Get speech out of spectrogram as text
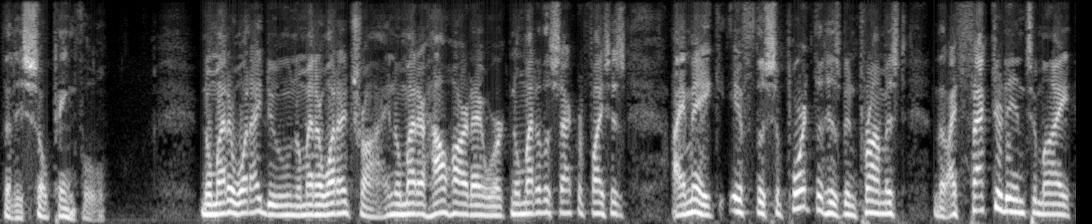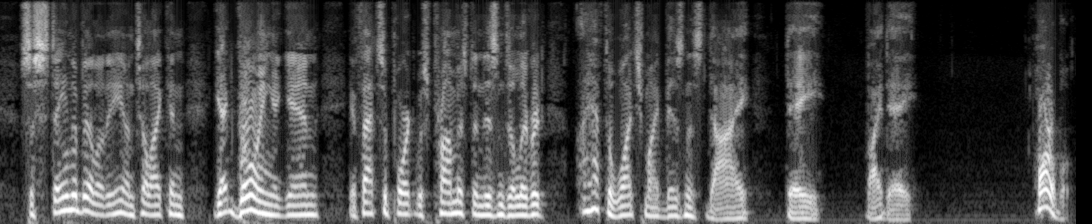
that is so painful no matter what I do, no matter what I try, no matter how hard I work, no matter the sacrifices I make, if the support that has been promised that I factored into my sustainability until I can get going again, if that support was promised and isn't delivered, I have to watch my business die day by day. Horrible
